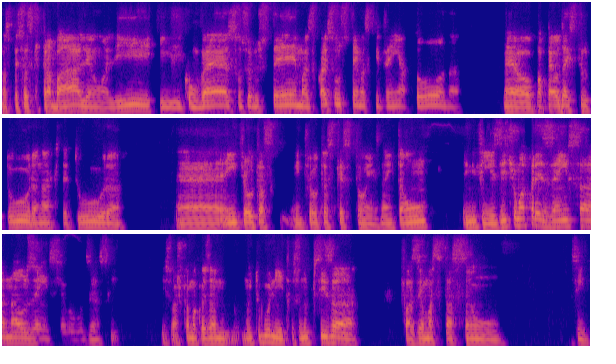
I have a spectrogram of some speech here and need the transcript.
nas pessoas que trabalham ali, que conversam sobre os temas, quais são os temas que vêm à tona, né, o papel da estrutura na arquitetura, é, entre outras entre outras questões, né? Então, enfim, existe uma presença na ausência, vamos dizer assim. Isso acho que é uma coisa muito bonita. Você não precisa fazer uma citação assim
